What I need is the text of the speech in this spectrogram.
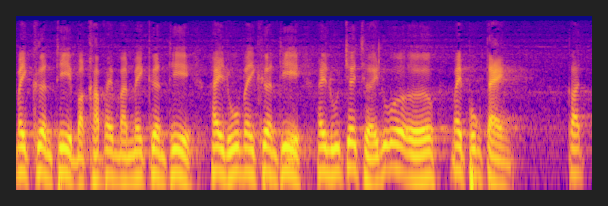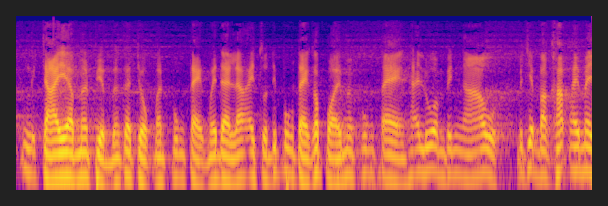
ไม่เคลื่อนที่บังคับให้มันไม่เคลื่อนที่ ให้รู้ไม่เคลื่อนที่ ให้รู้เฉยเฉยรู้เออเออไม่ปรุงแต่ง ก็ใจอะมันเปรียบเหมือนกระจกมันปรุงแต่งไม่ได้แล้วไอ้ส่วนที่ปรุงแต่งก็ปล่อยมันปรุงแต่ง ให้รู้มันเป็นเงา ไม่ใช่บังคับให้ไม่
